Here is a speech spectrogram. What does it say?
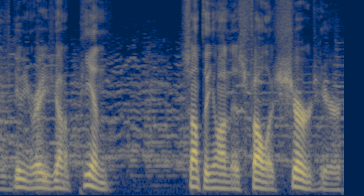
He's getting ready, he's going to pin something on this fellow's shirt here.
